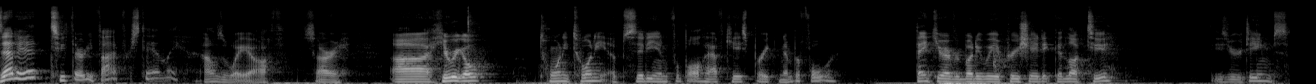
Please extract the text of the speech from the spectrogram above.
that it? 235 for Stanley? I was way off. Sorry. Uh, here we go. 2020 Obsidian Football Half Case Break number four. Thank you, everybody. We appreciate it. Good luck to you. These are your teams.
